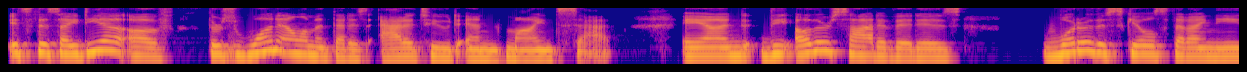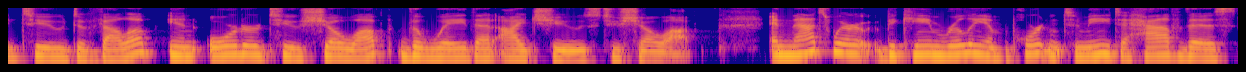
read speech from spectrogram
it's this idea of there's one element that is attitude and mindset. And the other side of it is what are the skills that I need to develop in order to show up the way that I choose to show up? And that's where it became really important to me to have this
